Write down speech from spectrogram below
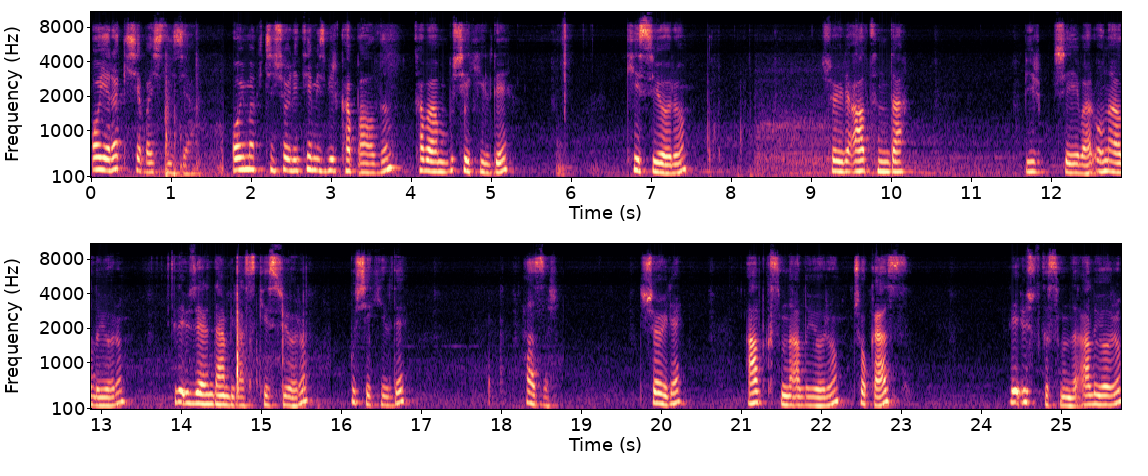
Oyarak işe başlayacağım. Oymak için şöyle temiz bir kap aldım. Kabağımı bu şekilde kesiyorum. Şöyle altında bir şey var onu alıyorum. Bir de üzerinden biraz kesiyorum. Bu şekilde hazır. Şöyle alt kısmını alıyorum. Çok az. Ve üst kısmını alıyorum.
